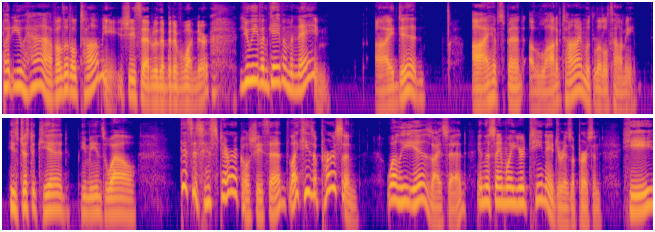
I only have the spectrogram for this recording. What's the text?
But you have a little Tommy, she said with a bit of wonder. You even gave him a name. I did. I have spent a lot of time with little Tommy. He's just a kid. He means well. This is hysterical, she said, like he's a person. Well, he is, I said, in the same way your teenager is a person. He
